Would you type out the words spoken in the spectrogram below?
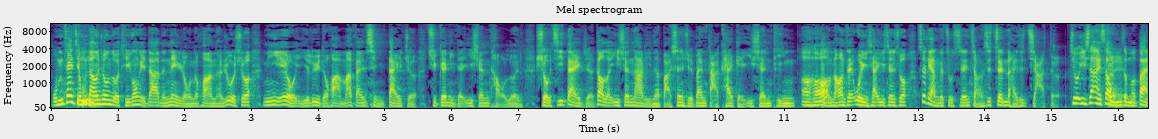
我们在节目当中所提供给大家的内容的话呢，如果说你也有疑虑的话，麻烦请带着去跟你的医生讨论，手机带着，到了医生那里呢，把升学班打开给医生听，哦然后再问一下医生说，这两个主持人讲的是真的还是假的？就医生爱上我们怎么办？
